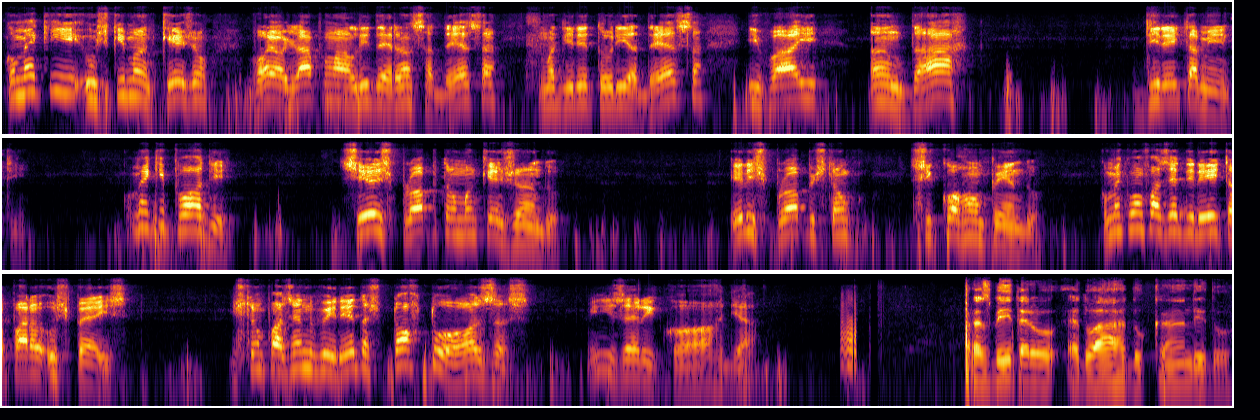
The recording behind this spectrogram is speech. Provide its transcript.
Como é que os que manquejam vai olhar para uma liderança dessa, uma diretoria dessa e vai andar direitamente? Como é que pode? Se eles próprios estão manquejando, eles próprios estão se corrompendo, como é que vão fazer direita para os pés? Estão fazendo veredas tortuosas. Misericórdia. Presbítero Eduardo Cândido,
